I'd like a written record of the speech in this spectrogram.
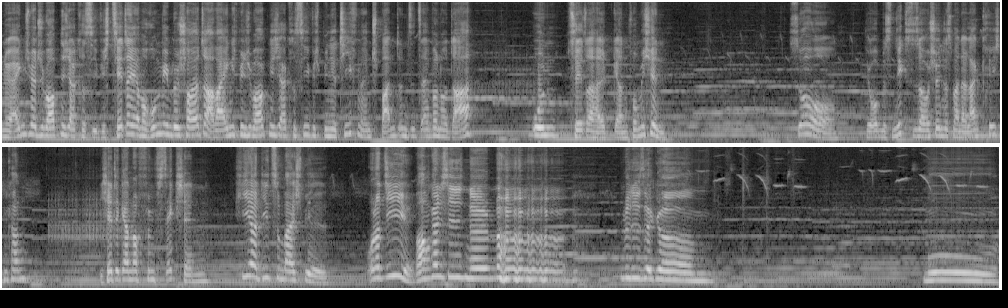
Ne, eigentlich werde ich überhaupt nicht aggressiv. Ich zeter hier immer rum wie ein Bescheuerter, aber eigentlich bin ich überhaupt nicht aggressiv. Ich bin hier tiefenentspannt und sitze einfach nur da und zeter halt gern vor mich hin. So, hier oben ist nichts. Ist aber schön, dass man da lang kriechen kann. Ich hätte gern noch fünf Säckchen. Hier, die zum Beispiel. Oder die. Warum kann ich die nicht nehmen? will die Säcke haben. Muh.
